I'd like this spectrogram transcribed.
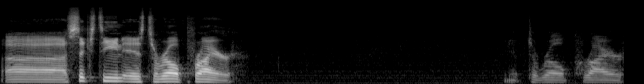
Uh, 16 is Terrelle Pryor. Terrelle Pryor.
